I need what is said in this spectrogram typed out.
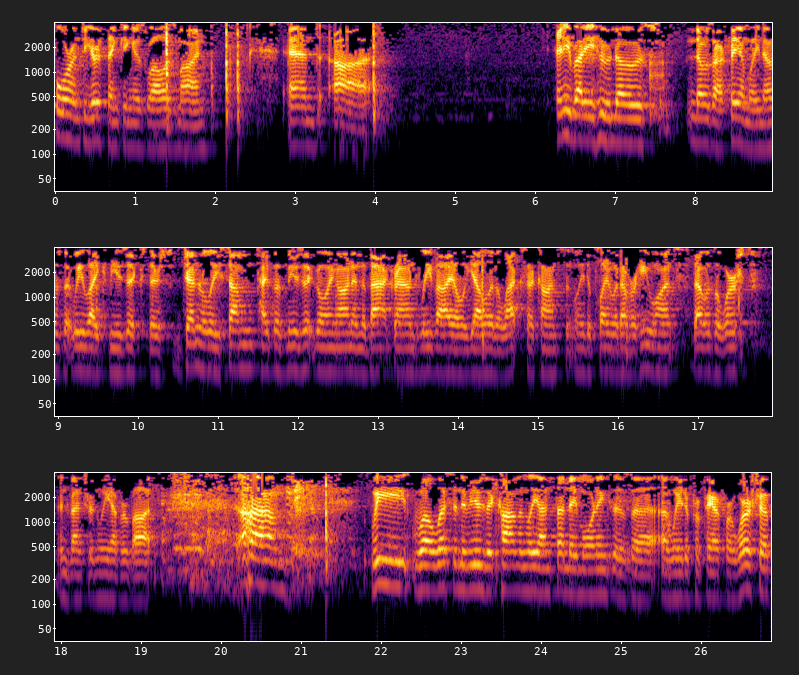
foreign to your thinking as well as mine. And uh, anybody who knows knows our family knows that we like music. There's generally some type of music going on in the background. Levi will yell at Alexa constantly to play whatever he wants. That was the worst invention we ever bought. Um, we will listen to music commonly on Sunday mornings as a, a way to prepare for worship.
